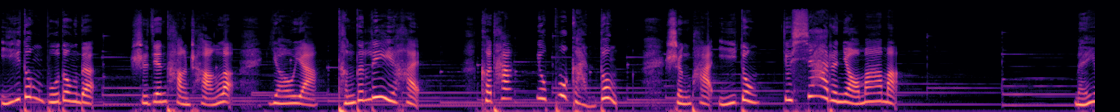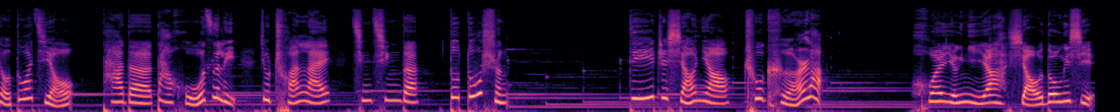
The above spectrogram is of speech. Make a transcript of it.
一动不动的时间躺长了，腰呀疼得厉害，可他又不敢动。生怕一动就吓着鸟妈妈。没有多久，它的大胡子里就传来轻轻的嘟嘟声，第一只小鸟出壳了。欢迎你呀，小东西！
